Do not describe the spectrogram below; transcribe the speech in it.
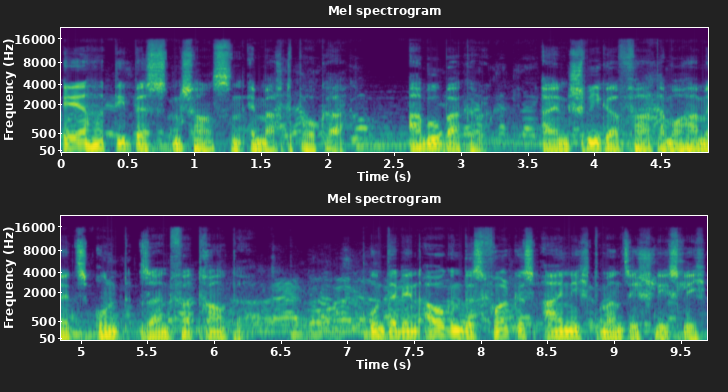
Er hat die besten Chancen im Machtpoker. Abu Bakr, ein Schwiegervater Mohammeds und sein Vertrauter. Unter den Augen des Volkes einigt man sich schließlich.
